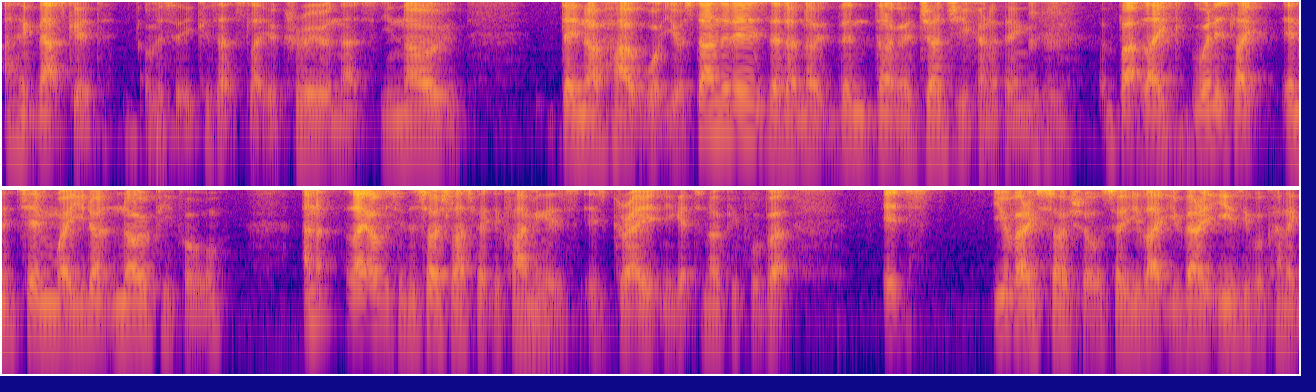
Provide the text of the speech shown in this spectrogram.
I think that's good obviously because that's like your crew and that's you know they know how what your standard is they don't know they're not going to judge you kind of thing Mm-hmm. but like when it's like in a gym where you don't know people and like obviously the social aspect of climbing is is great and you get to know people but it's you're very social so you like you very easy will kind of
